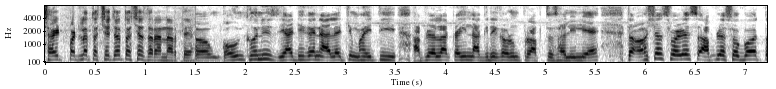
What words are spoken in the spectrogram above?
साईड पडल्या तशाच्या तसेच राहणार ते. गौण खनिज या ठिकाणी आल्याची माहिती आपल्याला काही नागरिकांकडून प्राप्त झालेली आहे. तर अशाच वेळेस आपल्यासोबत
